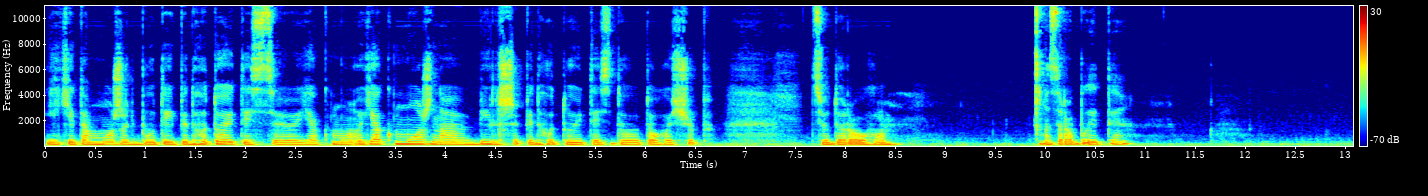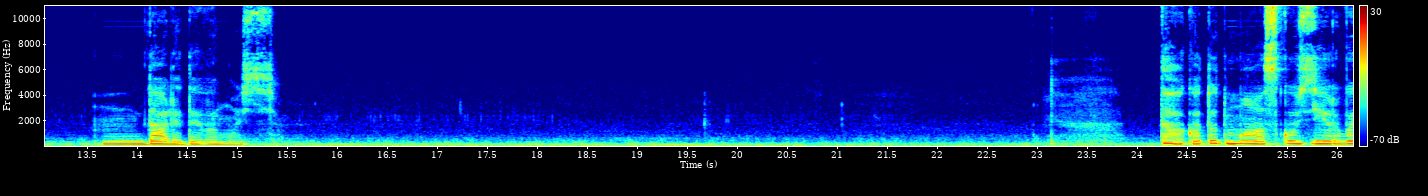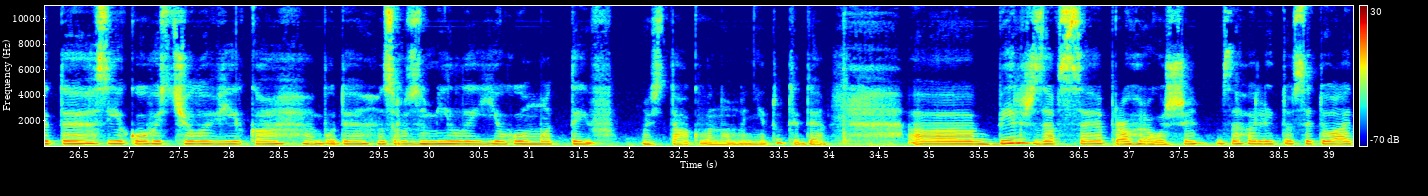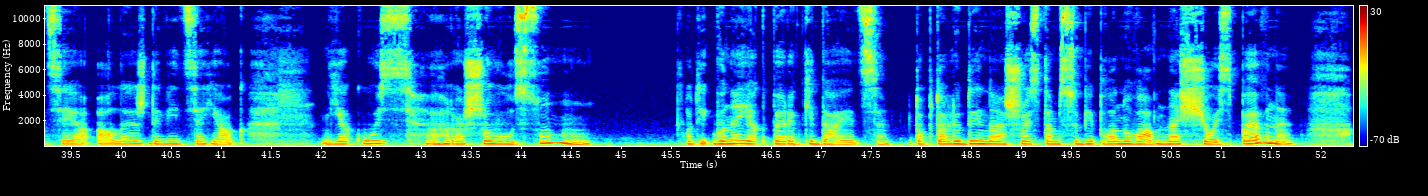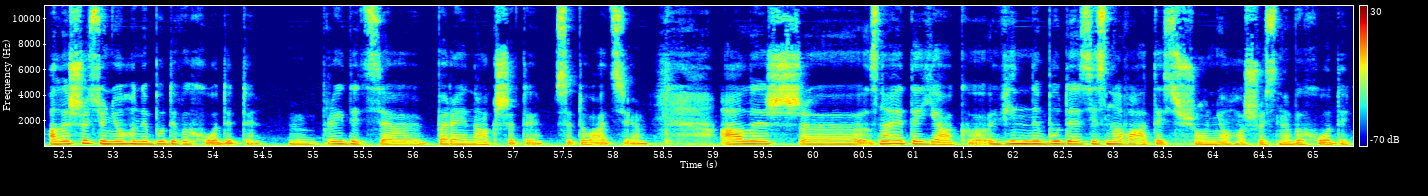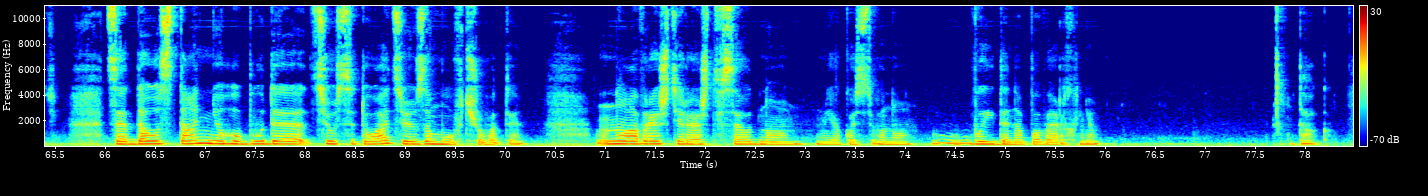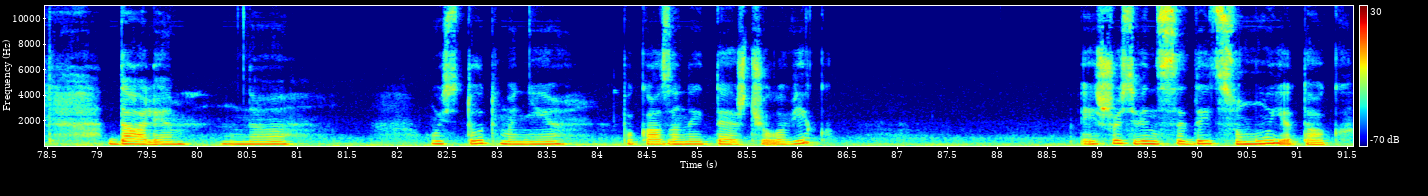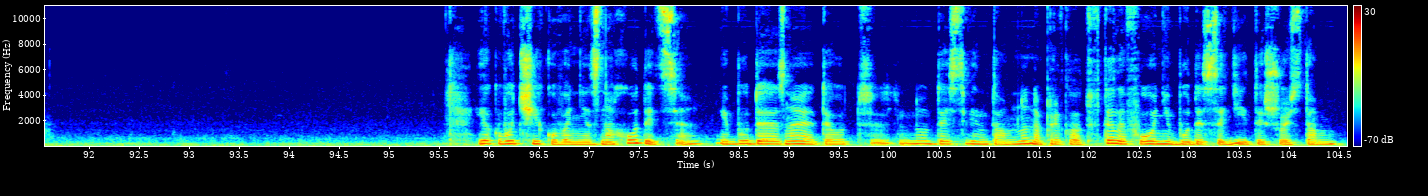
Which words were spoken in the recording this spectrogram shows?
які там можуть бути, і підготуйтесь е, як, як можна більше підготуйтесь до того, щоб цю дорогу зробити. Далі дивимось. Так, а тут маску зірвете з якогось чоловіка, буде зрозумілий його мотив. Ось так воно мені тут іде. Більш за все про гроші взагалі-то ситуація, але ж дивіться як. Якусь грошову суму, от вона як перекидається. Тобто людина щось там собі планував на щось певне, але щось у нього не буде виходити. Прийдеться переінакшити ситуацію. Але ж, е, знаєте як, він не буде зізнаватись, що у нього щось не виходить. Це до останнього буде цю ситуацію замовчувати. Ну, а врешті-решт, все одно якось воно вийде на поверхню. Так. Далі. Ось тут мені показаний теж чоловік. І щось він сидить, сумує так. Як в очікуванні знаходиться, і буде, знаєте, от, ну, десь він там, ну, наприклад, в телефоні буде сидіти, щось там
